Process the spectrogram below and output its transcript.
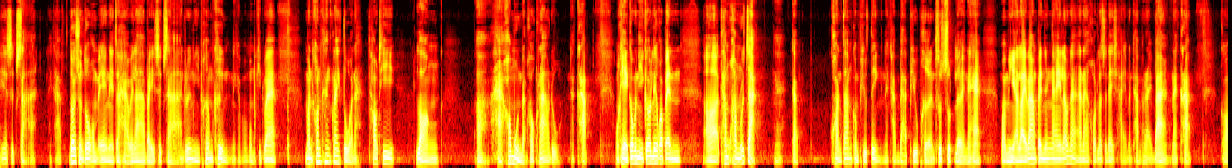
ที่จะศึกษานะครับโดยส่วนตัวผมเองเนี่ยจะหาเวลาไปศึกษาเรื่องนี้เพิ่มขึ้นนะครับเพราะผมคิดว่ามันค่อนข้างใกล้ตัวนะเท่าที่ลองอหาข้อมูลแบบคร่าวๆดูนะครับ โอเค ก็วันนี้ก็เรียกว่าเป็นทำความรู้จักกับ Quantum Computing นะครับแบบผิวเผินสุดๆเลยนะฮะว่ามีอะไรบ้างเป็นยังไง แล้วในอนาคตเราจะได้ใช้มันทำอะไรบ้างนะครับ ก็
